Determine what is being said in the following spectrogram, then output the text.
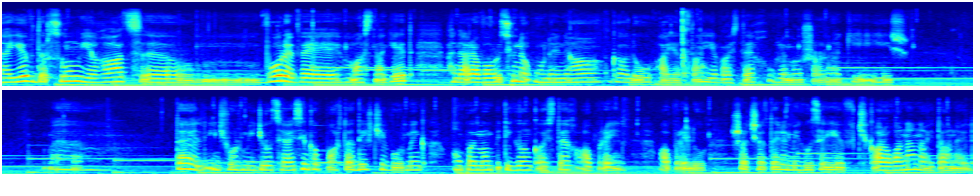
նաև դրսում եղած որևէ մասնագետ հնարավորությունը ունենա գալու Հայաստան եւ այստեղ ուրեմն շարունակի իր դա էլ ինչ որ միջոց է, այսինքն պարտադիր չի, որ մենք անպայման պիտի գանք այստեղ ապրեն, ապրելու։ Շատ շատերը միգուցե եւ չկարողանան այդ անել։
